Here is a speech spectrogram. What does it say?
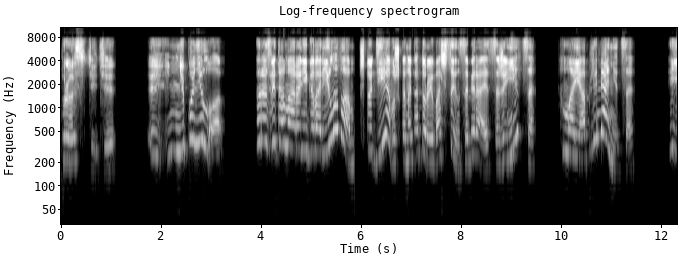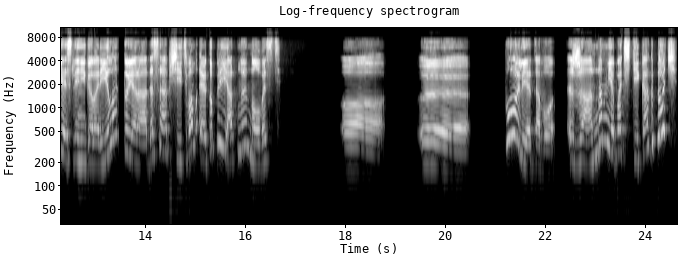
«Простите, э, не поняла. Разве Тамара не говорила вам, что девушка, на которой ваш сын собирается жениться, моя племянница? Если не говорила, то я рада сообщить вам эту приятную новость. А, э, Более того, Жанна мне почти как дочь,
